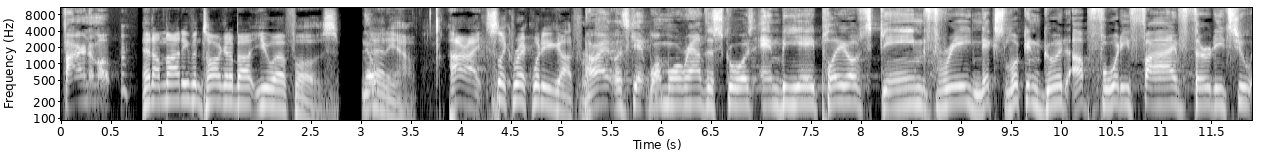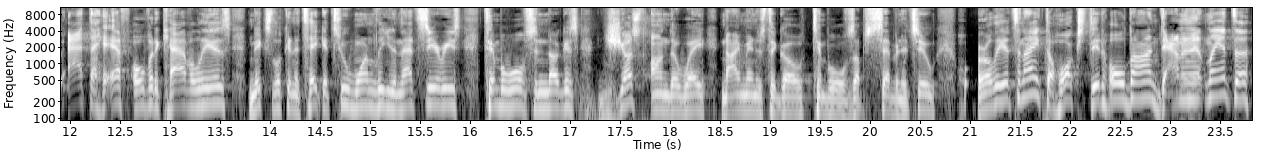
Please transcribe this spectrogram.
Firing him up. and I'm not even talking about UFOs. Nope. Anyhow. All right, Slick Rick, what do you got for us? All right, let's get one more round of scores. NBA playoffs, game three. Knicks looking good, up 45 32 at the half over the Cavaliers. Knicks looking to take a 2 1 lead in that series. Timberwolves and Nuggets just underway. Nine minutes to go. Timberwolves up 7 2. Earlier tonight, the Hawks did hold on down in Atlanta.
